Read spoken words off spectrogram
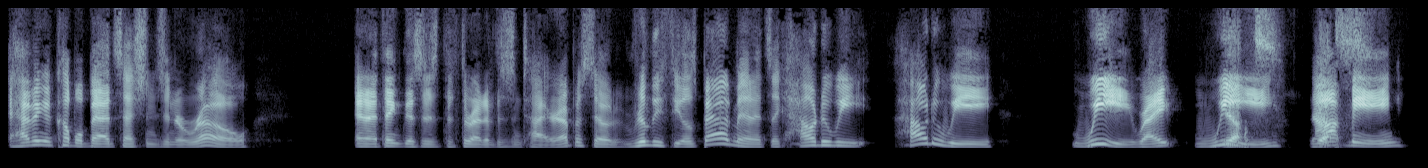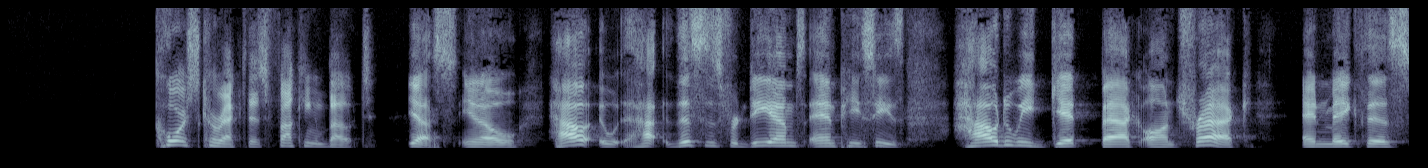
having a couple bad sessions in a row, and I think this is the thread of this entire episode. Really feels bad, man. It's like how do we how do we we right we Yes, not yes. me course correct this fucking boat. Yes, you know how, how this is for DMs and PCs. How do we get back on track and make this?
